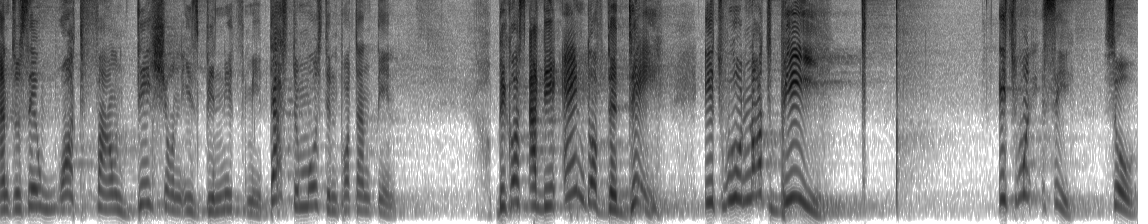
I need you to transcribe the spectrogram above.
and to say, What foundation is beneath me? That's the most important thing. Because at the end of the day, it will not be. It's what, see, so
